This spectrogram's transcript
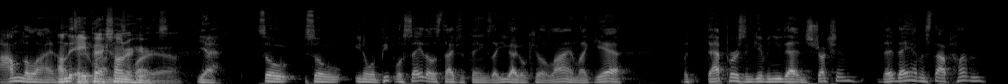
I'm the lion. I'm the apex hunter here." Yeah. yeah. So so you know when people say those types of things, like you gotta go kill a lion, like yeah, but that person giving you that instruction, they they haven't stopped hunting,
